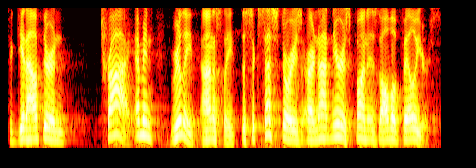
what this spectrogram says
to get out there and try. I mean, really, honestly, the success stories are not near as fun as all the failures.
